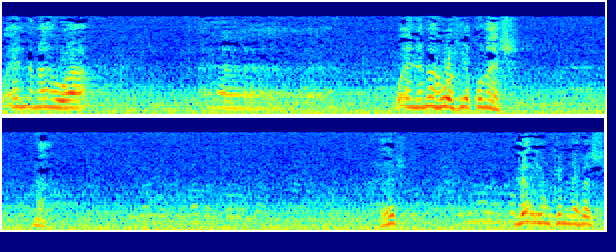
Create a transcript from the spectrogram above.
وإنما هو وإنما هو في قماش. نعم. إيش؟ لا يمكن بس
